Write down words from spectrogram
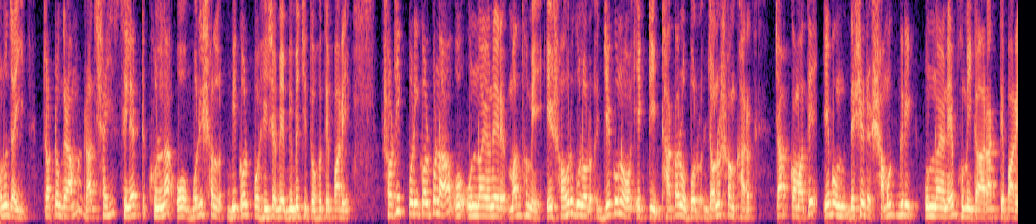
অনুযায়ী চট্টগ্রাম, রাজশাহী, সিলেট, খুলনা ও বরিশাল বিকল্প হিসেবে বিবেচিত হতে পারে। সঠিক পরিকল্পনা ও উন্নয়নের মাধ্যমে এই শহরগুলোর যে কোনো একটি ঢাকার উপর জনসংখ্যার চাপ কমাতে এবং দেশের সামগ্রিক উন্নয়নে ভূমিকা রাখতে পারে।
